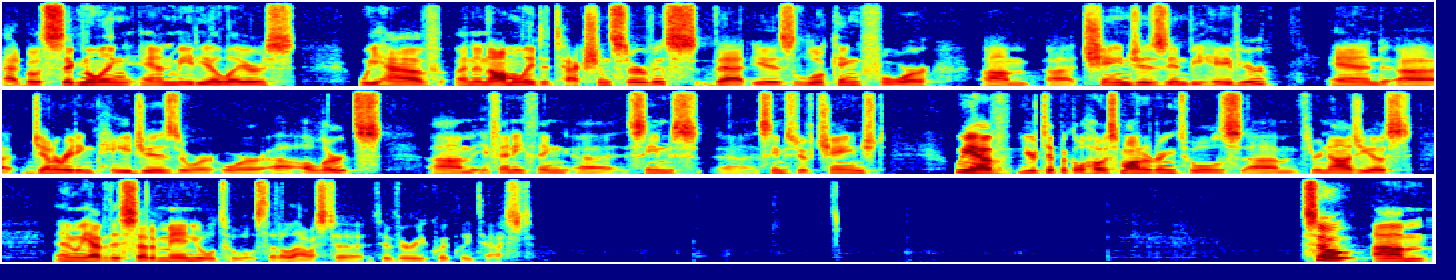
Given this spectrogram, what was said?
at both signaling and media layers. We have an anomaly detection service that is looking for um, uh, changes in behavior and uh, generating pages or, or uh, alerts um, if anything uh, seems, uh, seems to have changed. We have your typical host monitoring tools um, through Nagios, and we have this set of manual tools that allow us to, to very quickly test. So, um,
